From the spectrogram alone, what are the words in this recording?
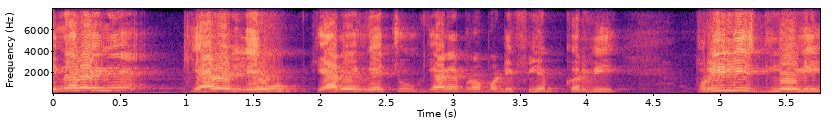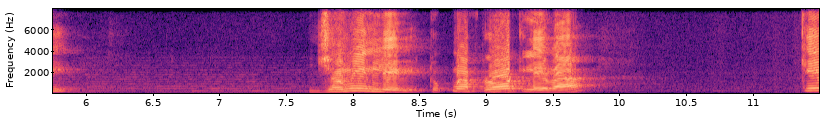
એનઆરઆઈને ક્યારે લેવું, ક્યારે વેચવું, ક્યારે પ્રોપર્ટી ફ્લિપ કરવી પ્રિલીઝ લેવી, જમીન લેવી, ટૂંકમાં પ્લોટ લેવા કે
